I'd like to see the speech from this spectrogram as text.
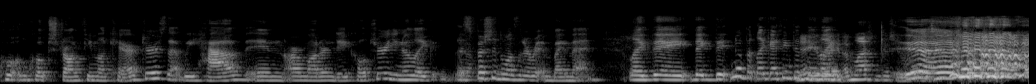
quote unquote strong female characters that we have in our modern day culture. You know, like Yeah. especially the ones that are written by men. Like they, they, they no, but like I think that No, they like right. I'm laughing because you're yeah.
